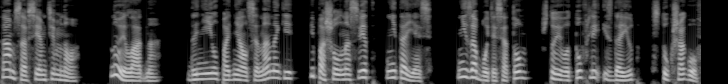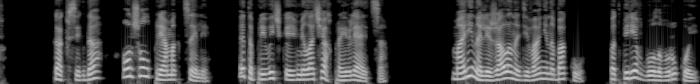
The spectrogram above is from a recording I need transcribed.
Там совсем темно. Ну и ладно. Даниил поднялся на ноги и пошел на свет, не таясь, не заботясь о том, что его туфли издают стук шагов. Как всегда, он шел прямо к цели. Эта привычка и в мелочах проявляется. Марина лежала на диване на боку, подперев голову рукой.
